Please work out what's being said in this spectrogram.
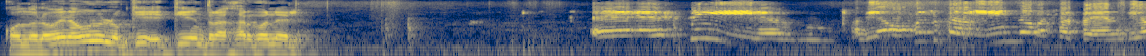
cuando lo ven a uno lo que quieren trabajar con él? Eh, sí, digamos, fue súper lindo, me sorprendió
